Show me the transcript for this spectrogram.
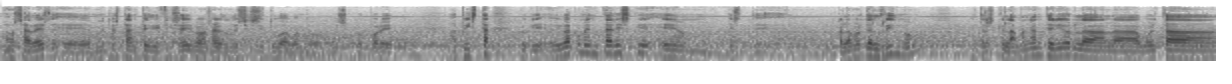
Vamos a ver, eh, de momento está en P16, vamos a ver dónde se sitúa cuando, cuando se incorpore a pista. Lo que iba a comentar es que em, este, lo que hablamos del ritmo, mientras que la manga anterior, la, la vuelta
